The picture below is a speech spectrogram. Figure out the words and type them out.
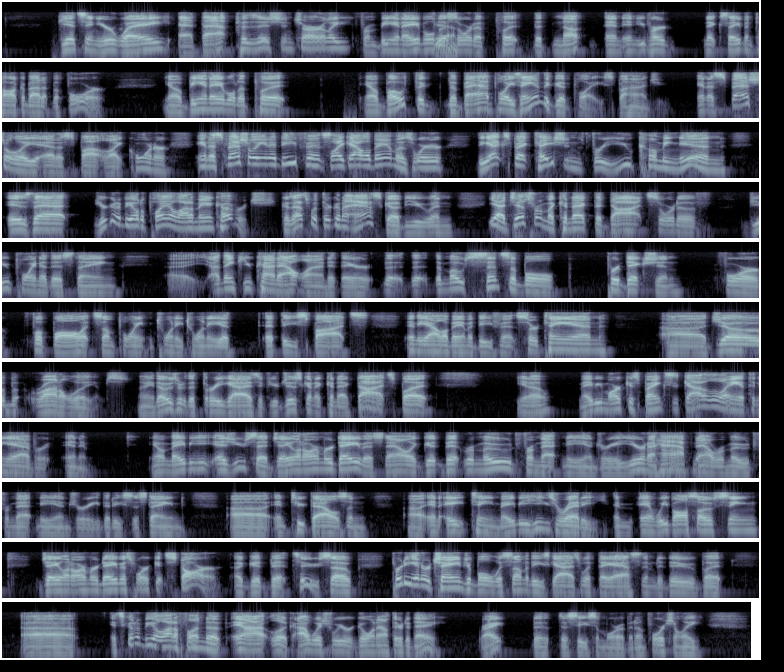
gets in your way at that position, Charlie, from being able to yeah. sort of put the nut and, and you've heard Nick Saban talk about it before, you know, being able to put, you know, both the, the bad plays and the good plays behind you and especially at a spotlight corner, and especially in a defense like Alabama's, where the expectation for you coming in is that you're going to be able to play a lot of man coverage because that's what they're going to ask of you. And yeah, just from a connect the dot sort of viewpoint of this thing, uh, I think you kind of outlined it there. The, the the most sensible prediction for football at some point in 2020 at at these spots in the Alabama defense, Surtain, uh, Jobe, Ronald Williams. I mean, those are the three guys if you're just going to connect dots. But you know, maybe Marcus Banks has got a little Anthony Averett in him. You know, maybe as you said, Jalyn Armour Davis now a good bit removed from that knee injury, a year and a half now removed from that knee injury that he sustained uh, in 2018. Maybe he's ready, and and we've also seen Jalyn Armour Davis work at Star a good bit too. So pretty interchangeable with some of these guys what they ask them to do, but uh, it's going to be a lot of fun to. You know, I, look, I wish we were going out there today, right, to, to see some more of it. Unfortunately,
